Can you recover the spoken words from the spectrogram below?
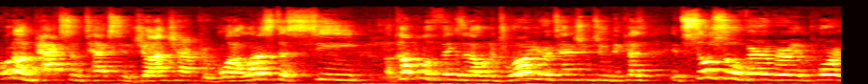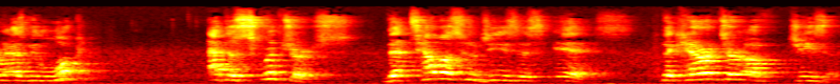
I want to unpack some text in John chapter 1. I want us to see a couple of things that I want to draw your attention to because it's so, so very, very important as we look at the scriptures that tell us who Jesus is, the character of Jesus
